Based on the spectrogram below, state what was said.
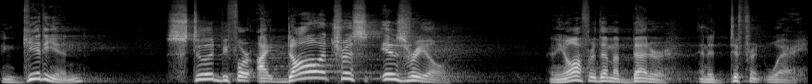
And Gideon stood before idolatrous Israel and he offered them a better and a different way.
